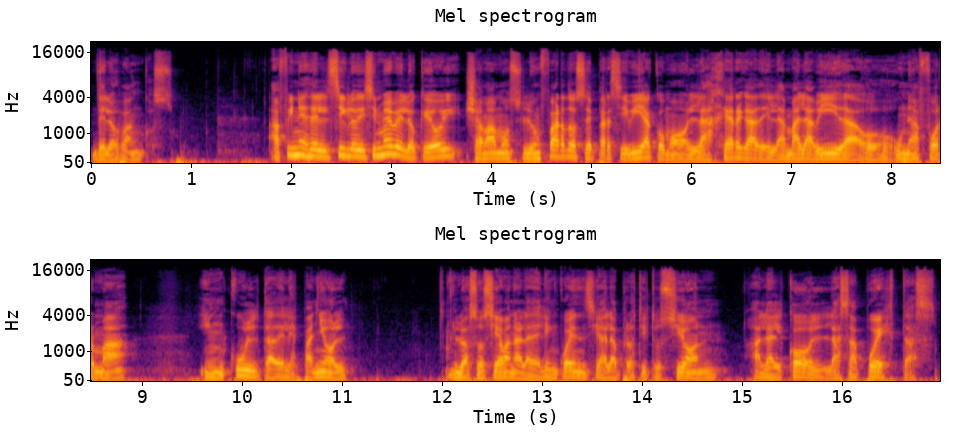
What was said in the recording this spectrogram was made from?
de los bancos. A fines del siglo XIX, lo que hoy llamamos lunfardo se percibía como la jerga de la mala vida o una forma inculta del español. Lo asociaban a la delincuencia, a la prostitución, al alcohol, las apuestas.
